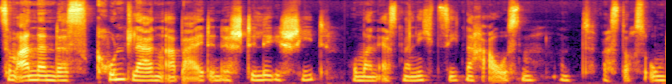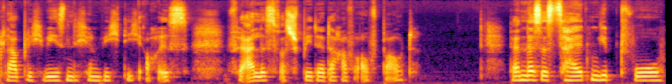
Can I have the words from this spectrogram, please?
Zum anderen, dass Grundlagenarbeit in der Stille geschieht, wo man erstmal nichts sieht nach außen und was doch so unglaublich wesentlich und wichtig auch ist für alles, was später darauf aufbaut. Dann, dass es Zeiten gibt, wo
